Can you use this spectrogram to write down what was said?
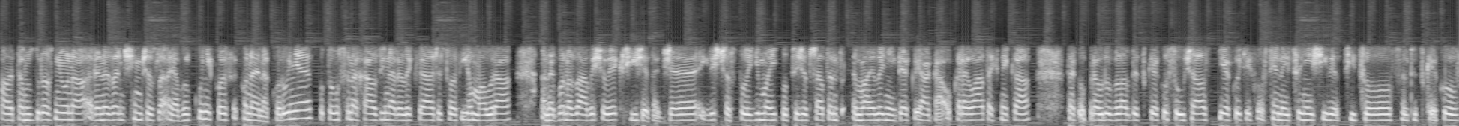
ale tam zdůraznuju na renesančním žezle a jablku, nikoliv jako ne na koruně, potom se nachází na relikviáři svatého Maura a nebo na závišově kříže. Takže i když často lidi mají pocit, že třeba ten email je někde jako nějaká okrajová technika, tak opravdu byla vždycky jako součástí jako těch vlastně nejcennějších věcí, co se vždycky jako v,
